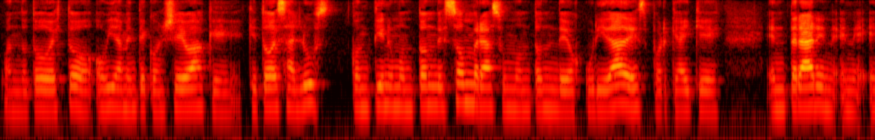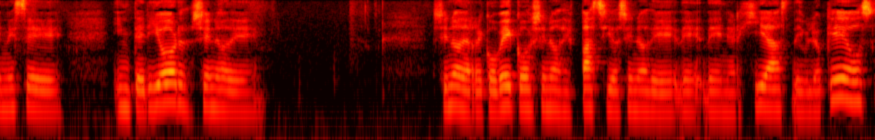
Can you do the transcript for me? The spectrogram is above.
cuando todo esto obviamente conlleva que, toda esa luz contiene un montón de sombras, un montón de oscuridades, porque hay que entrar en, ese interior lleno de, lleno de recovecos, llenos de espacios, llenos de, energías, de bloqueos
